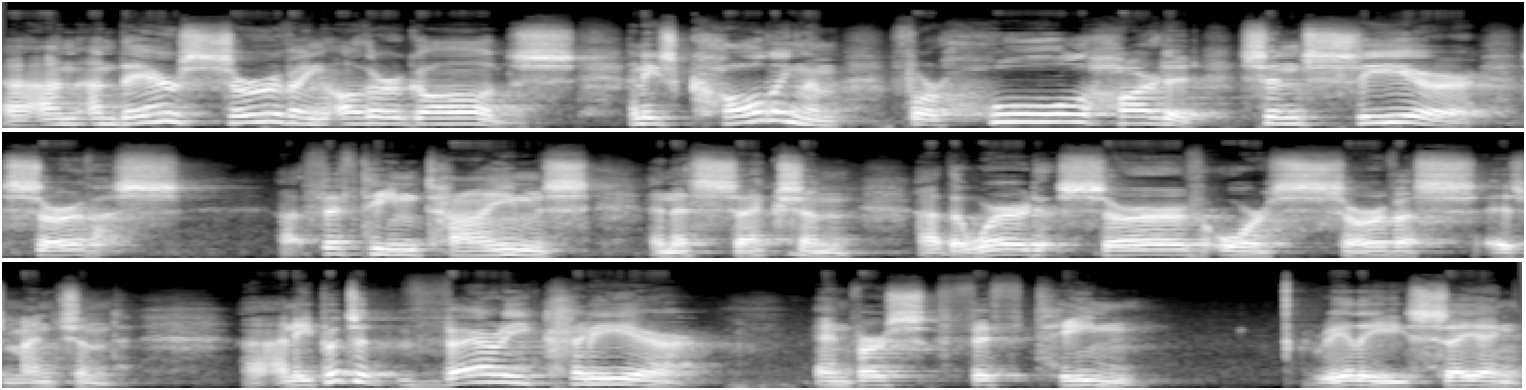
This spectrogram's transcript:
Uh, and, and they're serving other gods. And he's calling them for wholehearted, sincere service. Uh, 15 times in this section, uh, the word serve or service is mentioned. Uh, and he puts it very clear in verse 15, really saying,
